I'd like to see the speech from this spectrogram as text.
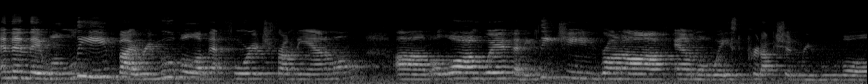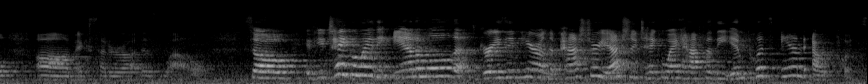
and then they will leave by removal of that forage from the animal, um, along with any leaching, runoff, animal waste production, removal, um, etc. as well. So if you take away the animal that's grazing here on the pasture, you actually take away half of the inputs and outputs.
